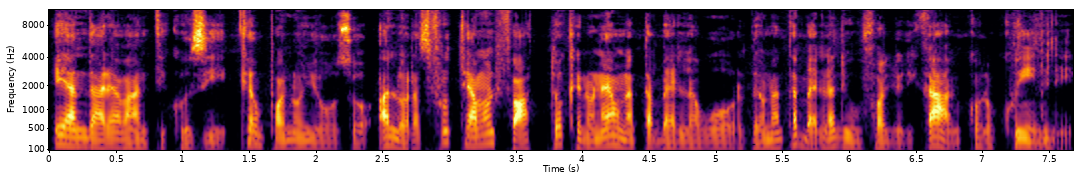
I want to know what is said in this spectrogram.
e andare avanti così, che è un po' noioso. Allora, sfruttiamo il fatto che non è una tabella Word, è una tabella di un foglio di calcolo, quindi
